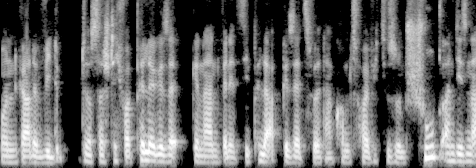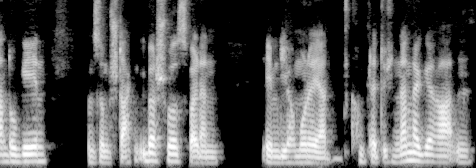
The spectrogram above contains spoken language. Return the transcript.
Und gerade wie du, du hast das Stichwort Pille genannt, wenn jetzt die Pille abgesetzt wird, dann kommt es häufig zu so einem Schub an diesen Androgenen und so einem starken Überschuss, weil dann eben die Hormone ja komplett durcheinander geraten.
